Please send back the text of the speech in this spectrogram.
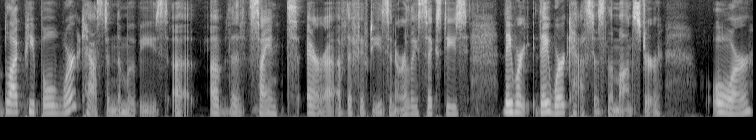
black people were cast in the movies uh, of the science era of the 50s and early 60s, they were they were cast as the monster, or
